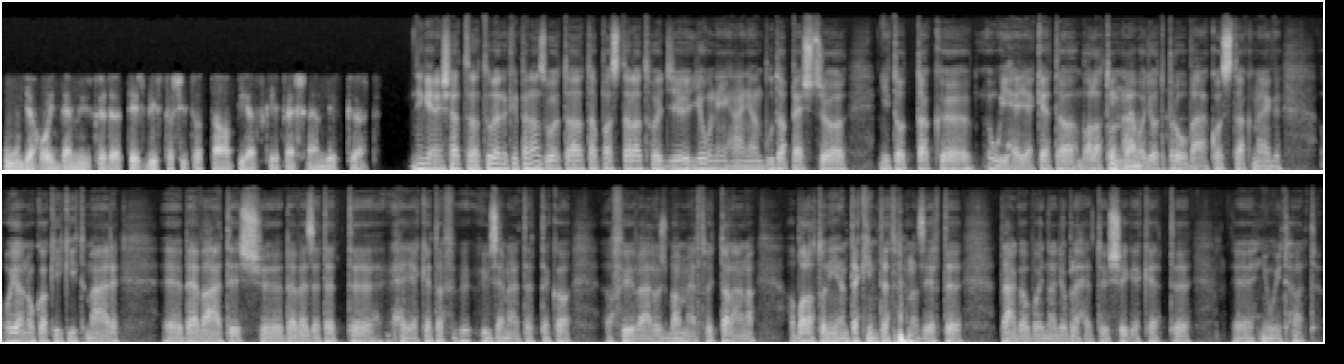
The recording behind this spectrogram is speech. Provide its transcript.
úgy, ahogy de működött, és biztosította a piacképes vendégkört. Igen, és hát tulajdonképpen az volt a tapasztalat, hogy jó néhányan Budapestről nyitottak új helyeket a Balatonnál, Igen. vagy ott próbálkoztak meg. Olyanok, akik itt már bevált és bevezetett helyeket üzemeltettek a, a fővárosban, mert hogy talán a, a Balaton ilyen tekintetben azért tágabb vagy nagyobb lehetőségeket nyújthat.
